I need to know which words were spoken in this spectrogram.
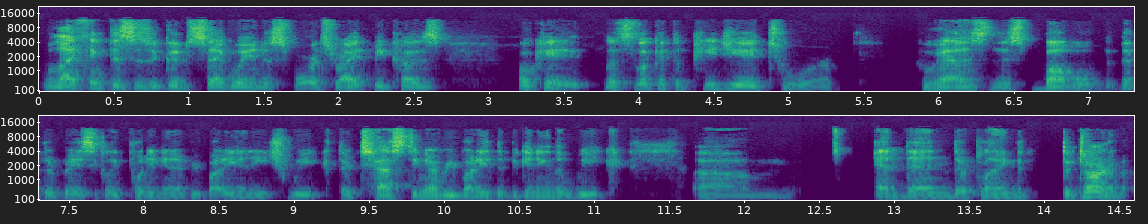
Well i think this is a good segue into sports right? Because okay let's look at the pga tour who has this bubble that they're basically putting in everybody in each week. They're testing everybody at the beginning of the week. Um, and then they're playing the, the tournament.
